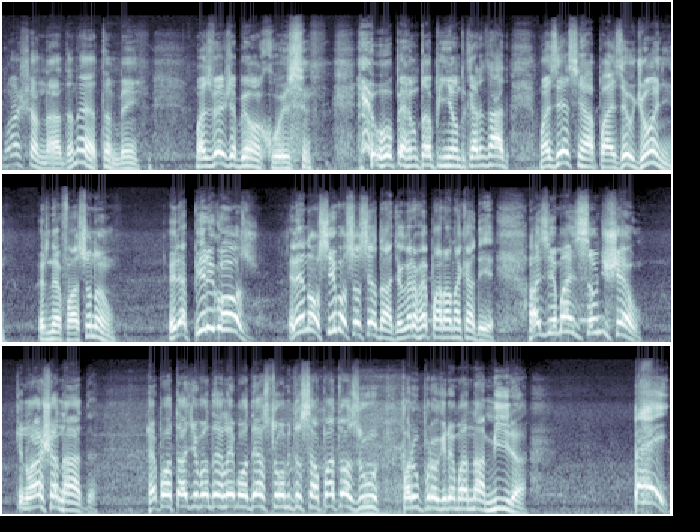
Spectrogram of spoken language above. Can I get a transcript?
Não acha nada, né? Também. Mas veja bem uma coisa. Eu vou perguntar a opinião do cara, nada. Mas esse rapaz, eu, Johnny, ele não é fácil, não. Ele é perigoso. Ele é nocivo à sociedade. Agora vai parar na cadeia. As imagens são de Shell, que não acha nada. Reportagem de Vanderlei Modesto, homem do sapato azul, para o programa Na Mira. Pei!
